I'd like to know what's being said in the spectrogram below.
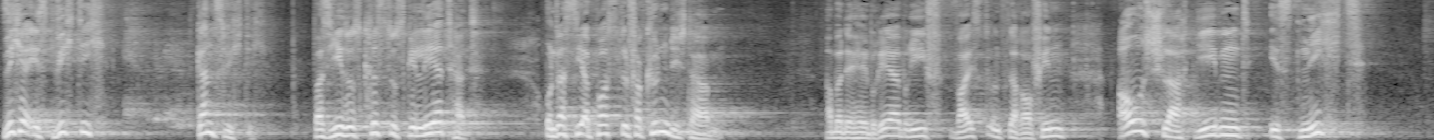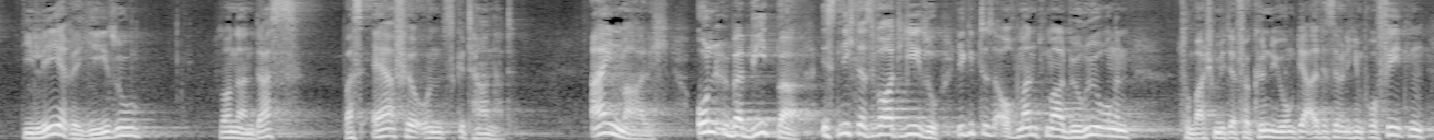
Sicher ist wichtig, ganz wichtig, was Jesus Christus gelehrt hat und was die Apostel verkündigt haben. Aber der Hebräerbrief weist uns darauf hin, ausschlaggebend ist nicht die Lehre Jesu, sondern das, was er für uns getan hat. Einmalig, unüberbietbar ist nicht das Wort Jesu. Hier gibt es auch manchmal Berührungen zum Beispiel mit der Verkündigung der alttestamentlichen Propheten,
